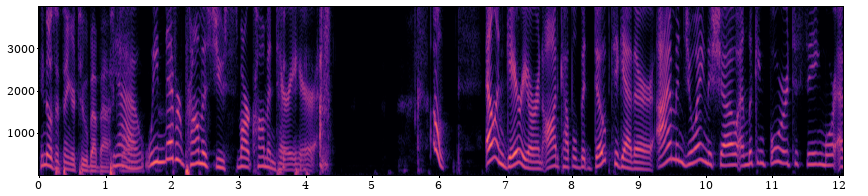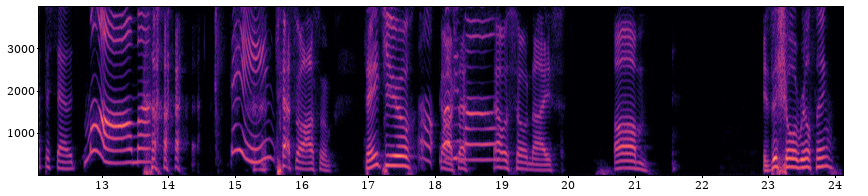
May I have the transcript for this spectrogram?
he knows a thing or two about basketball. Yeah, we never promised you smart commentary here. oh, Ellen and Gary are an odd couple, but dope together. I'm enjoying the show and looking forward to seeing more episodes. Mom, thanks. That's awesome. Thank you. Oh, love Gosh, you, that, that was so nice. Um, is this show a real thing?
